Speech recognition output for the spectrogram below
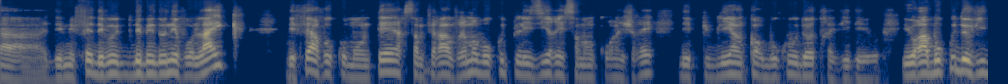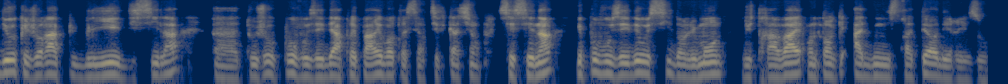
de, me faire, de me donner vos likes de faire vos commentaires. Ça me fera vraiment beaucoup de plaisir et ça m'encouragerait de publier encore beaucoup d'autres vidéos. Il y aura beaucoup de vidéos que j'aurai à publier d'ici là, euh, toujours pour vous aider à préparer votre certification CCNA et pour vous aider aussi dans le monde du travail en tant qu'administrateur des réseaux.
